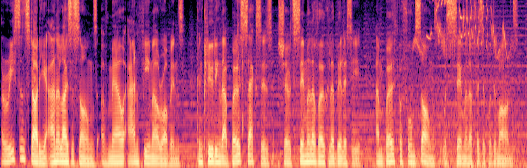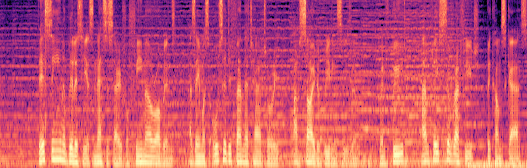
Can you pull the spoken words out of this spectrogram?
A recent study analyzed the songs of male and female robins, concluding that both sexes showed similar vocal ability and both performed songs with similar physical demands. This singing ability is necessary for female robins as they must also defend their territory outside of breeding season, when food and places of refuge become scarce.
